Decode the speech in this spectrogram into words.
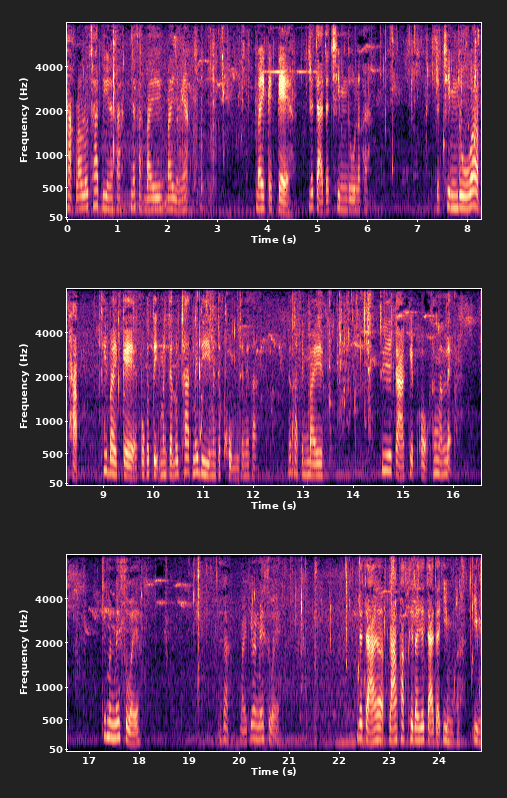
ผักเรารสชาติดีนะคะ เนี่ยค่ะ ใบใบอย่างเงี้ย ใบแก่ๆยะจ๋าจะชิมดูนะคะ จะชิมดูว่าผัก ที่ใบแก่ปกติมันจะรสชาติไม่ดีมันจะขมใช่ไหมคะนี่ค่ะเป็นใบที่จ๋าเก็บออกทั้งนั้นแหละ ที่มันไม่สวยนี่ค่ะ ใบที่มันไม่สวยยายจ๋าล้างผักทีไรยายจ๋าจะอิ่มค่ะ อิ่ม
